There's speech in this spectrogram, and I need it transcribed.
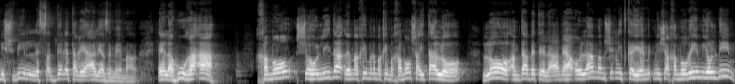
בשביל לסדר את הריאליה זה נאמר, אלא הוא ראה חמור שהולידה רמחים רמחים. החמור שהייתה לו, לא עמדה בטלה, והעולם ממשיך להתקיים מפני שהחמורים יולדים.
